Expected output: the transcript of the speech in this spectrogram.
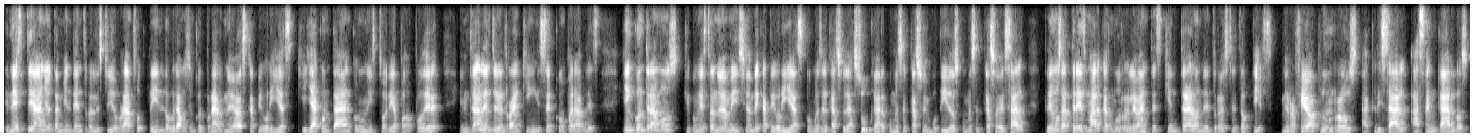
En este año también dentro del estudio Brand Footprint logramos incorporar nuevas categorías que ya contaban con una historia para poder entrar dentro del ranking y ser comparables. Y encontramos que con esta nueva medición de categorías, como es el caso de azúcar, como es el caso de embutidos, como es el caso de sal, tenemos a tres marcas muy relevantes que entraron dentro de este top 10. Me refiero a Plum Rose, a Crisal, a San Carlos,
